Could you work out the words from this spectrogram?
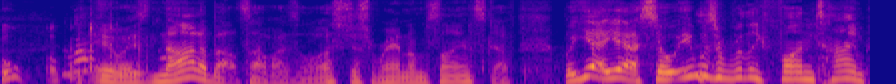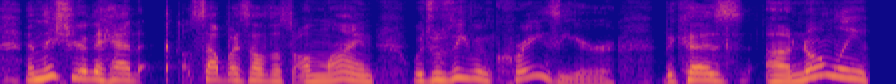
cool. Okay. anyways, not about South by Southwest, just random science stuff. But yeah, yeah. So it was a really fun time, and this year they had South by Southwest online, which was even crazier because uh, normally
